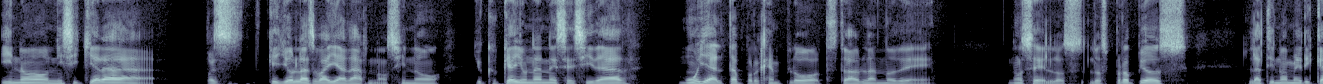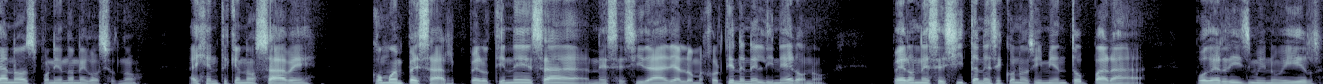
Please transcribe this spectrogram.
y no ni siquiera pues que yo las vaya a dar, ¿no? Sino yo creo que hay una necesidad muy alta, por ejemplo, te estoy hablando de, no sé, los, los propios latinoamericanos poniendo negocios, ¿no? Hay gente que no sabe cómo empezar, pero tiene esa necesidad y a lo mejor tienen el dinero, ¿no? Pero necesitan ese conocimiento para poder disminuir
